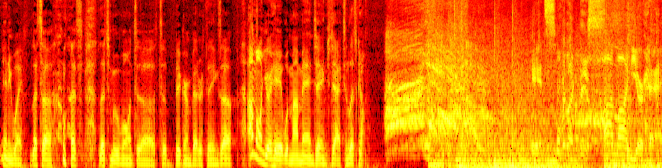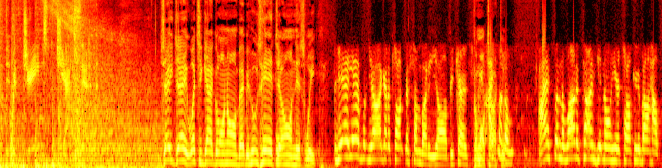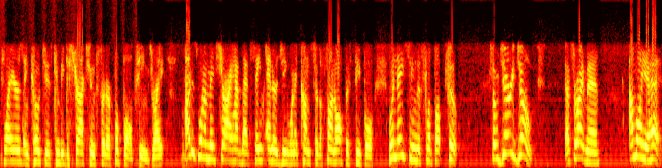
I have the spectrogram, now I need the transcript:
anyway, let's uh let's let's move on to uh, to bigger and better things. Uh, I'm on your head with my man James Jackson. Let's go. Oh, yeah! Now It's Move it like this. I'm on your head with James Jackson. JJ, what you got going on, baby? Whose head you on this week? Yeah, yeah, but y'all, I got to talk to somebody, y'all, because Come we- on, talk I spend to a, I spend a lot of time getting on here talking about how players and coaches can be distractions for their football teams, right? I just want to make sure I have that same energy when it comes to the front office people when they seem to slip up too. So Jerry Jones, that's right, man. I'm on your head.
